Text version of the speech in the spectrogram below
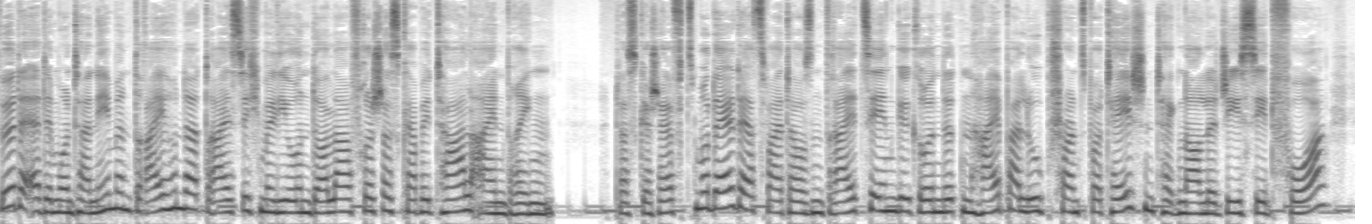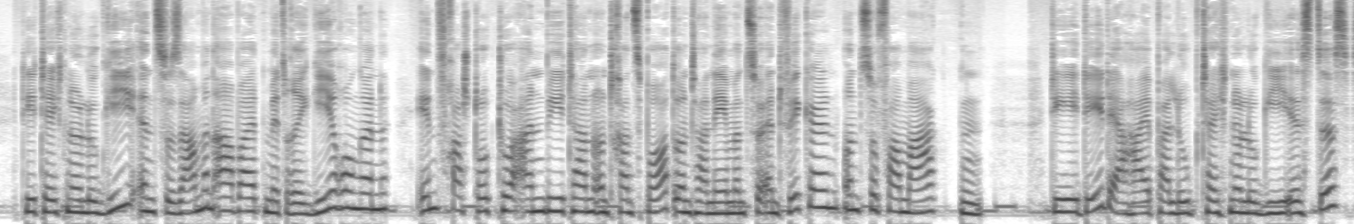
würde er dem Unternehmen 330 Millionen Dollar frisches Kapital einbringen. Das Geschäftsmodell der 2013 gegründeten Hyperloop Transportation Technologies sieht vor, die Technologie in Zusammenarbeit mit Regierungen, Infrastrukturanbietern und Transportunternehmen zu entwickeln und zu vermarkten. Die Idee der Hyperloop-Technologie ist es,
